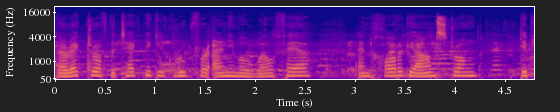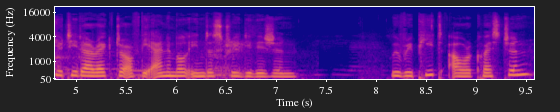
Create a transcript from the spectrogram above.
Director of the Technical Group for Animal Welfare, and Jorge Armstrong, Deputy Director of the Animal Industry Division. We repeat our question,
